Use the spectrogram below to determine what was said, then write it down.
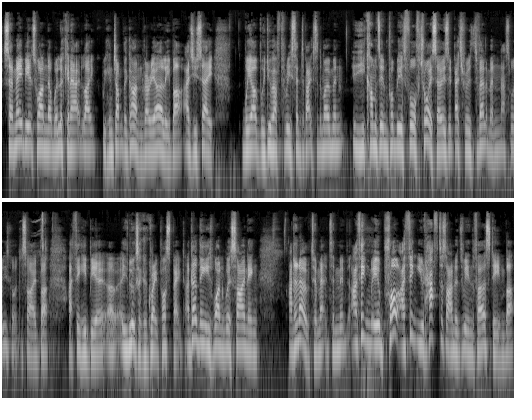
So maybe it's one that we're looking at like we can jump the gun very early. But as you say, we are we do have three centre backs at the moment. He comes in probably his fourth choice. So is it better for his development? That's what he's got to decide. But I think he'd be a, a he looks like a great prospect. I don't think he's one we're signing. I don't know to to I think pro- I think you'd have to sign him to be in the first team, but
